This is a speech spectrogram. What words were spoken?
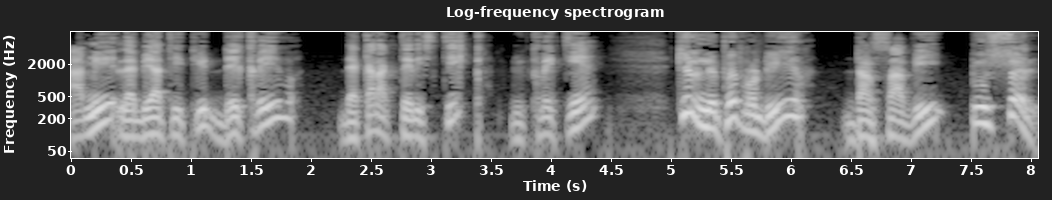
Amis, les béatitudes décrivent des caractéristiques du chrétien qu'il ne peut produire dans sa vie tout seul.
